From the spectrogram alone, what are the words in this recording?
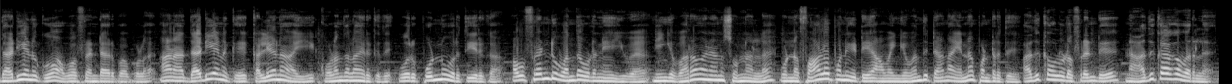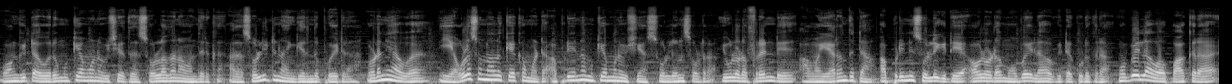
தடியனுக்கும் அவ ஃப்ரெண்டா இருப்பா போல. ஆனா தடியனுக்கு கல்யாணம் ஆகி குழந்தைலாம் இருக்குது. ஒரு பொண்ணு ஒருத்தி இருக்கா. அவ ஃப்ரெண்டு வந்த உடனே இவ நீங்க வர வேணாம்னு சொன்னல உன்னை ஃபாலோ பண்ணிக்கிட்டே அவன் இங்க வந்துட்டா நான் என்ன பண்றது? அதுக்கு அவளோட ஃப்ரெண்டு நான் அதுக்காக வரல. உங்ககிட்ட ஒரு முக்கியமான விஷயத்த சொல்ல தான் நான் வந்திருக்கேன். அதை சொல்லிட்டு நான் இங்க இருந்து போயிடுறேன். உடனே அவ நீ எவ்வளவு சொன்னாலும் கேட்க மாட்டேன் அப்படி என்ன முக்கியமான விஷயம் சொல்லுன்னு சொல்றான் இவளோட ஃப்ரெண்டு அவன் இறந்துட்டான். அப்படின்னு சொல்லிக்கிட்டே அவளோட மொபைலை அவகிட்ட கொடுக்குறா. மொபைல அவ பாக்குறா.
